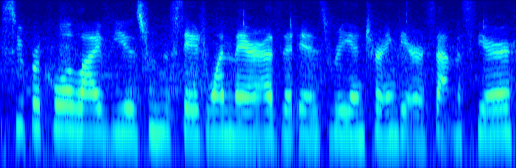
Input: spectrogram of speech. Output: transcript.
super cool live views from the stage one there as it is re-entering the Earth's atmosphere.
